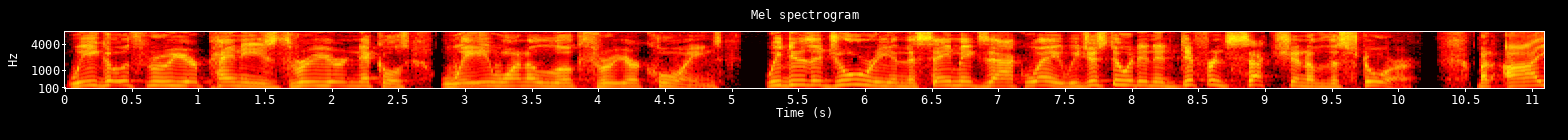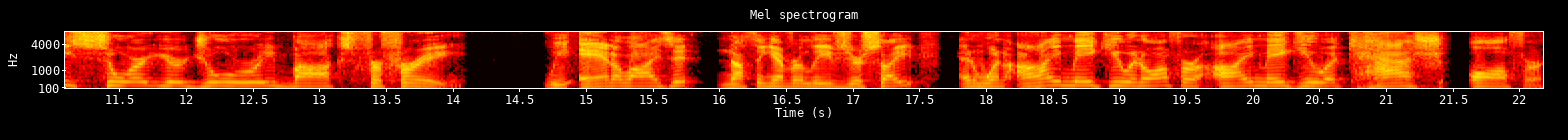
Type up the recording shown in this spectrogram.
We go through your pennies, through your nickels. We want to look through your coins. We do the jewelry in the same exact way. We just do it in a different section of the store. But I sort your jewelry box for free. We analyze it, nothing ever leaves your site, and when I make you an offer, I make you a cash offer.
